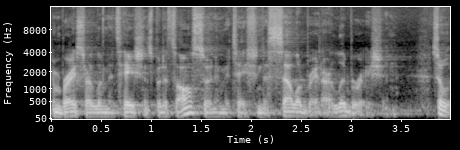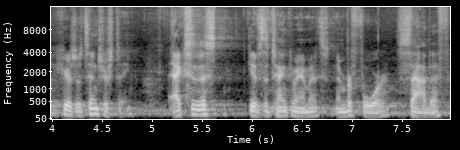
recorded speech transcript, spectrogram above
to embrace our limitations, but it's also an invitation to celebrate our liberation. So here's what's interesting Exodus gives the Ten Commandments, number four, Sabbath.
